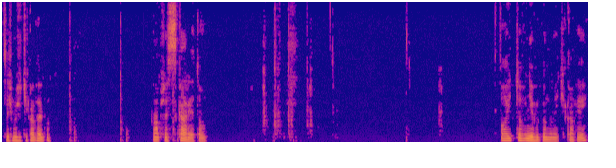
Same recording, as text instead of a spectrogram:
Coś może ciekawego. A, przez skarię tą. Oj, to nie wygląda najciekawiej.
